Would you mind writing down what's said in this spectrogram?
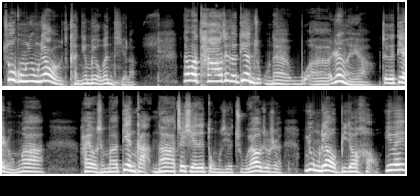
做工用料肯定没有问题了。那么它这个电阻呢？我认为啊，这个电容啊，还有什么电感呐这些的东西，主要就是用料比较好。因为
